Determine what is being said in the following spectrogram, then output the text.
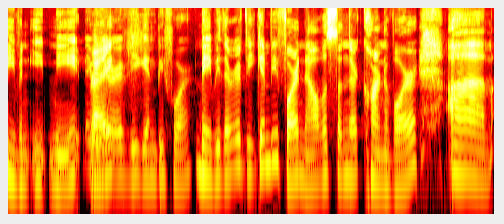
even eat meat, Maybe right? they were a vegan before. maybe they were vegan before. Now all of a sudden they're carnivore. Um,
